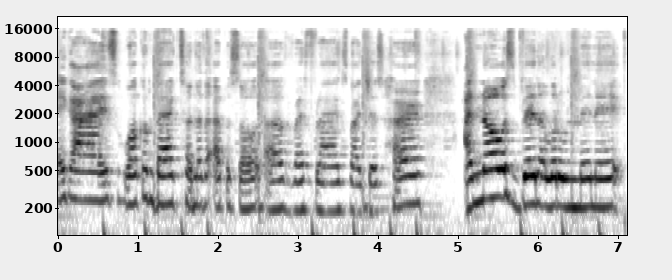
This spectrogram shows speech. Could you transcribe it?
Hey guys, welcome back to another episode of Red Flags by Just Her. I know it's been a little minute,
